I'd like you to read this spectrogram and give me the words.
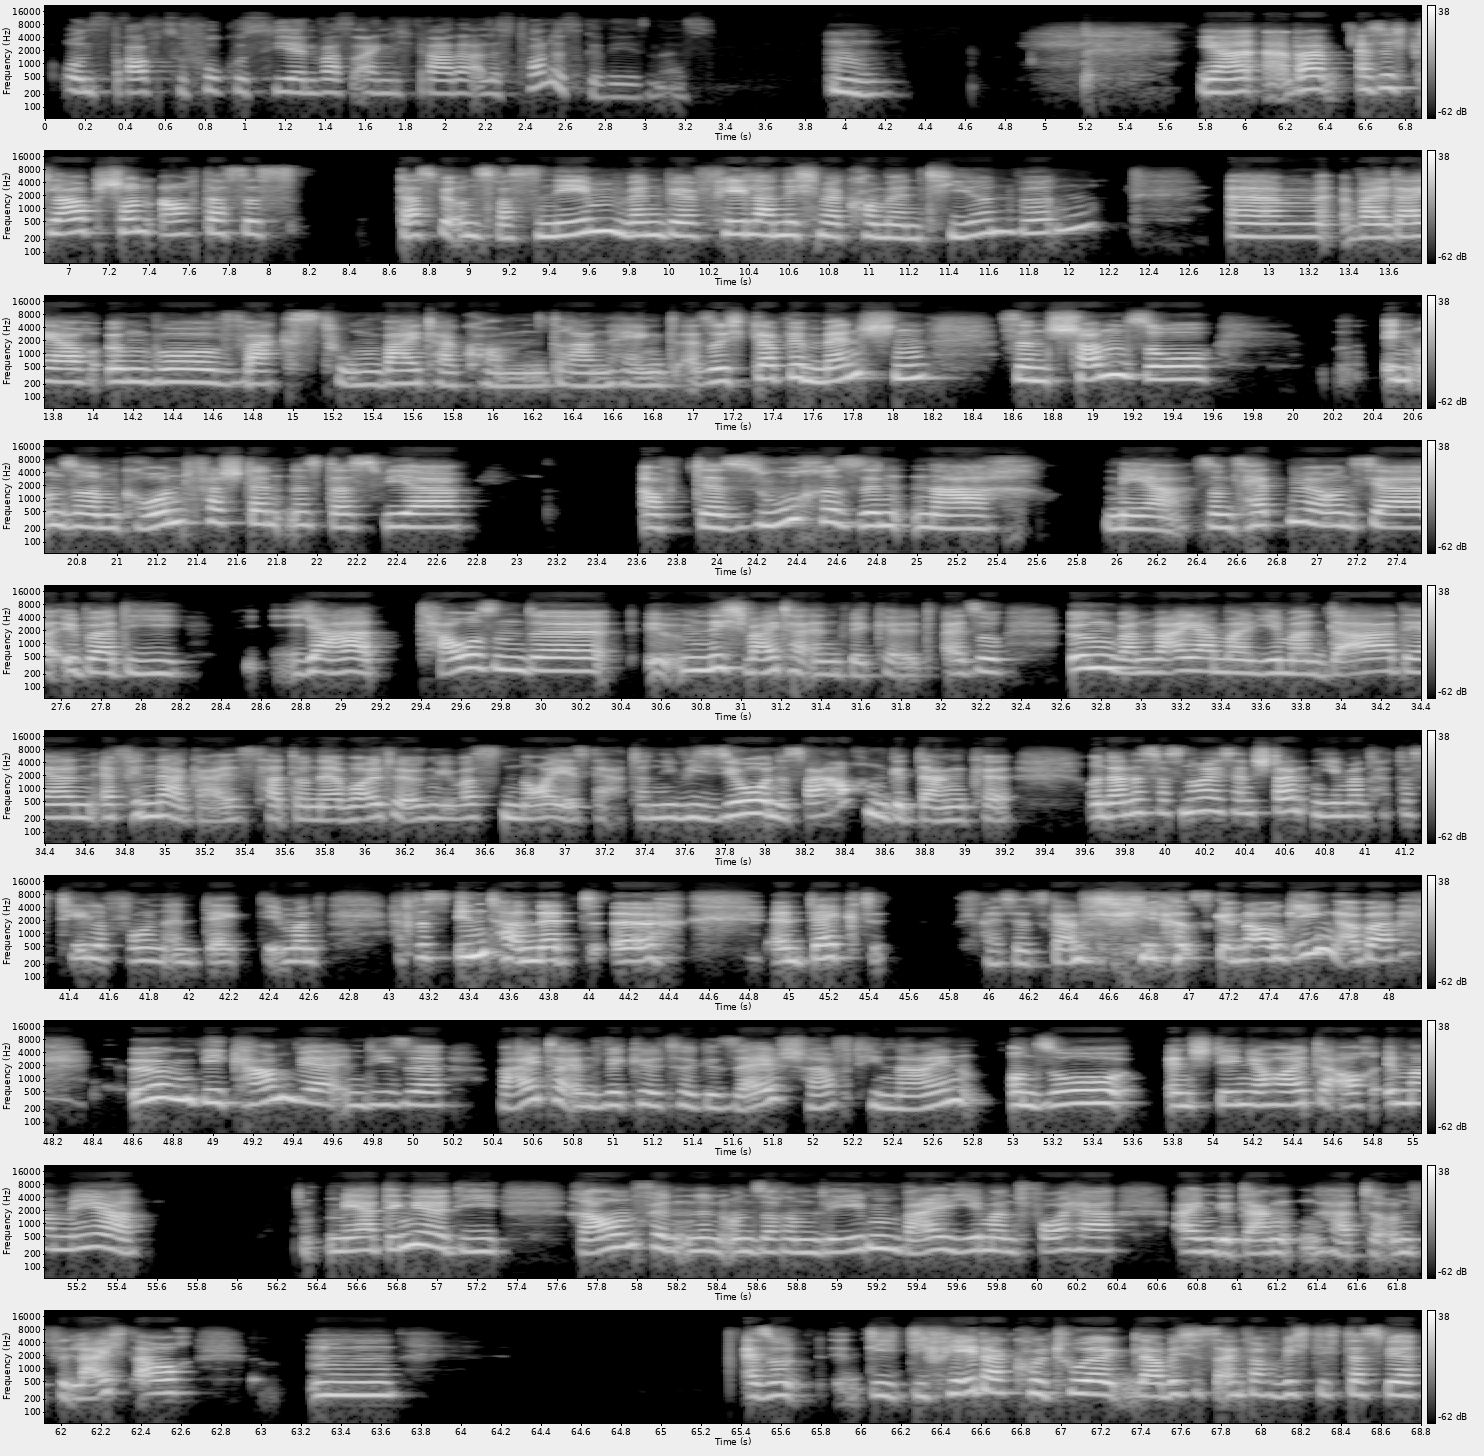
uns darauf zu fokussieren, was eigentlich gerade alles Tolles gewesen ist. Mhm. Ja, aber also ich glaube schon auch, dass es, dass wir uns was nehmen, wenn wir Fehler nicht mehr kommentieren würden. Ähm, weil da ja auch irgendwo Wachstum, Weiterkommen dranhängt. Also ich glaube, wir Menschen sind schon so in unserem Grundverständnis, dass wir auf der Suche sind nach mehr. Sonst hätten wir uns ja über die Jahrtausende äh, nicht weiterentwickelt. Also irgendwann war ja mal jemand da, der einen Erfindergeist hat und er wollte irgendwie was Neues. Der hatte eine Vision, das war auch ein Gedanke. Und dann ist was Neues entstanden. Jemand hat das Telefon entdeckt, jemand hat das Internet äh, entdeckt. Ich weiß jetzt gar nicht, wie das genau ging, aber irgendwie kamen wir in diese weiterentwickelte Gesellschaft hinein und so entstehen ja heute auch immer mehr mehr Dinge, die Raum finden in unserem Leben, weil jemand vorher einen Gedanken hatte. Und vielleicht auch mh, mm, also die, die Federkultur, glaube ich, ist einfach wichtig, dass wir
